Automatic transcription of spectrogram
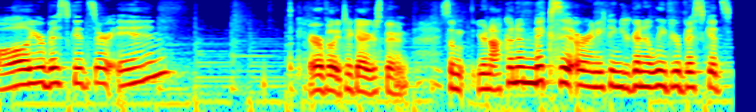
all your biscuits are in, carefully take out your spoon. So you're not gonna mix it or anything, you're gonna leave your biscuits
